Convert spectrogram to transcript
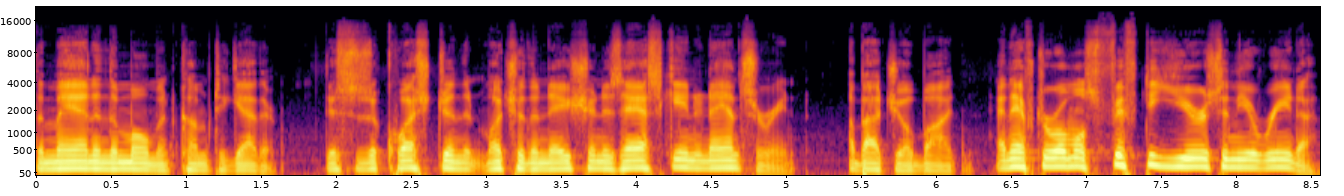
the man and the moment come together. This is a question that much of the nation is asking and answering about Joe Biden. And after almost 50 years in the arena,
